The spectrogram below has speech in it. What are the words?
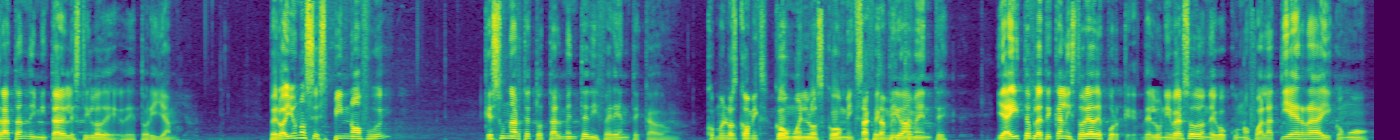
Tratan de imitar el estilo de, de Toriyama. Pero hay unos spin-off, güey, que es un arte totalmente diferente, cabrón. Como en los cómics. Como en los cómics, Exactamente. efectivamente. Y ahí te platican la historia de por qué, del universo donde Goku no fue a la Tierra y cómo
